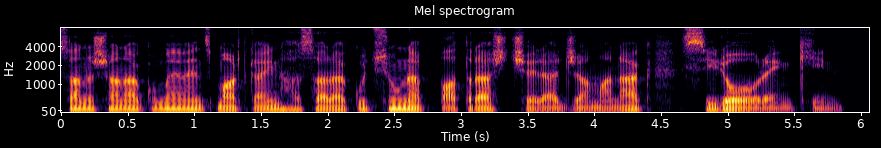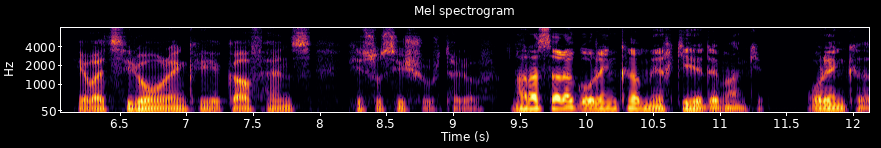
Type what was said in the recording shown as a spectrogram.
Սա նշանակում է հենց մարդկային հասարակությունը պատրաստ չէր այդ ժամանակ սիրո օրենքին եւ այդ սիրո օրենքը եկավ հենց Հիսուսի շուրթերով։ Հարասարակ օրենքը մեղքի հետևանք է։ Օրենքը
